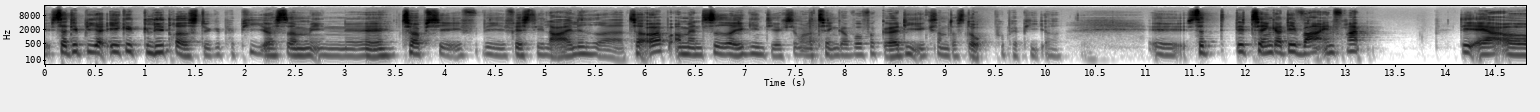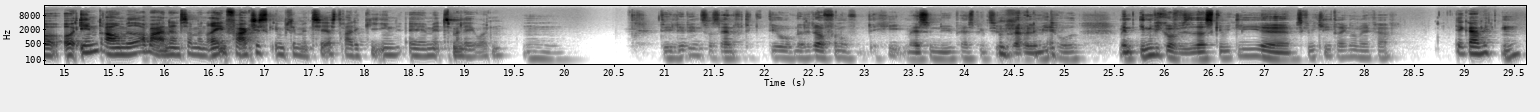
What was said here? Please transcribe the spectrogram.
Øh, så det bliver ikke et glitret stykke papir, som en øh, topchef ved festlige lejligheder tager op, og man sidder ikke i en direktion og tænker, hvorfor gør de ikke, som der står på papiret. Øh, så det tænker, det er vejen frem. Det er at, at inddrage medarbejderne, så man rent faktisk implementerer strategien, øh, mens man laver den. Mm. Det er lidt interessant, for det, det åbner lidt op for nogle helt masse nye perspektiver, i hvert fald i mit hoved. Men inden vi går videre, skal vi ikke lige, øh, skal vi ikke lige drikke noget mere kaffe? Det gør vi. Mm.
